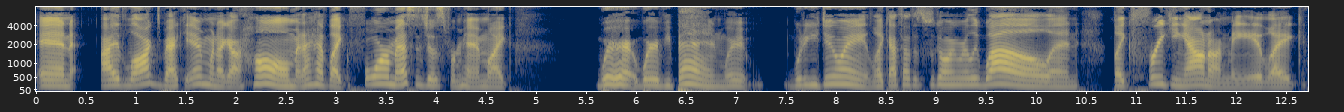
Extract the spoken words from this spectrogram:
and I logged back in when I got home and I had like four messages from him like where where have you been where what are you doing like I thought this was going really well and like freaking out on me like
